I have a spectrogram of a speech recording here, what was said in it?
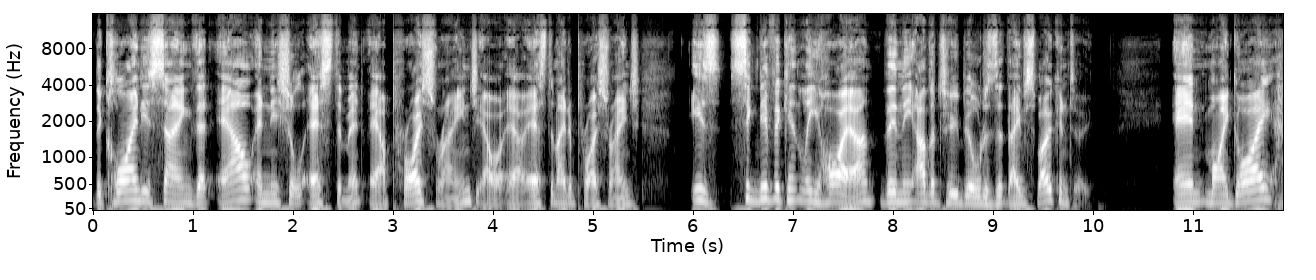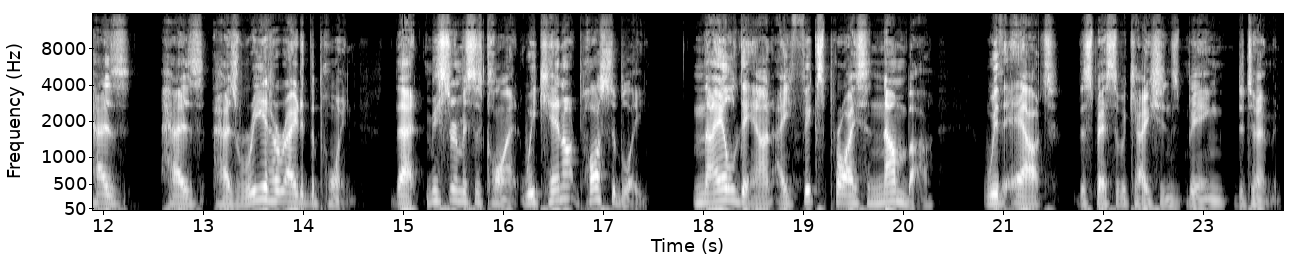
the client is saying that our initial estimate, our price range, our, our estimated price range, is significantly higher than the other two builders that they've spoken to. And my guy has has has reiterated the point that Mr. and Mrs. Client, we cannot possibly nail down a fixed price number without the specifications being determined.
